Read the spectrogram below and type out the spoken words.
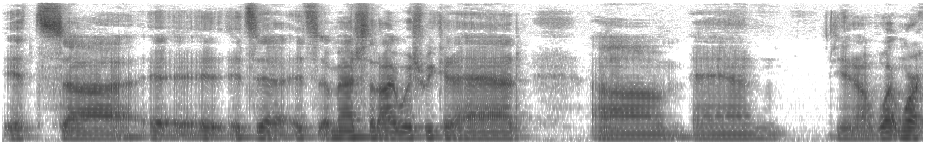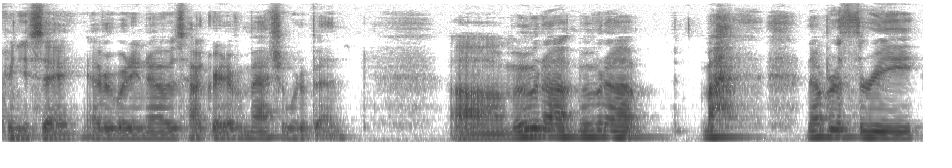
it's uh, it, it, it's a it's a match that I wish we could have had, um, and you know what more can you say? Everybody knows how great of a match it would have been. Uh, moving up, moving up my number three,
